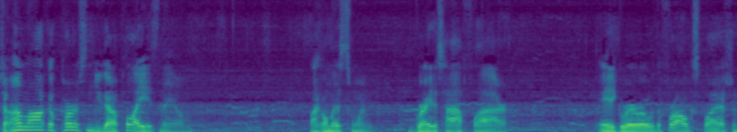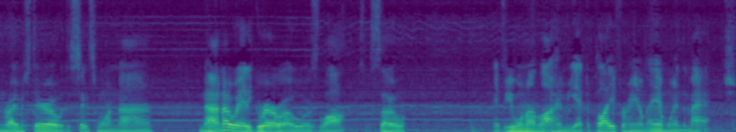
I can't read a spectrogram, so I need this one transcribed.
To unlock a person, you gotta play as them. Like on this one, Greatest High Flyer. Eddie Guerrero with the Frog Splash and Rey Mysterio with the 619. Now I know Eddie Guerrero was locked, so if you want to unlock him, you have to play for him and win the match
